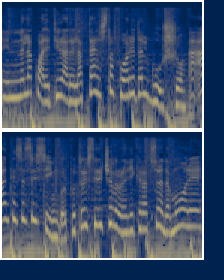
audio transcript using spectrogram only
nella quale tirare la testa fuori dal guscio. Anche se sei single, potresti ricevere una dichiarazione d'amore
